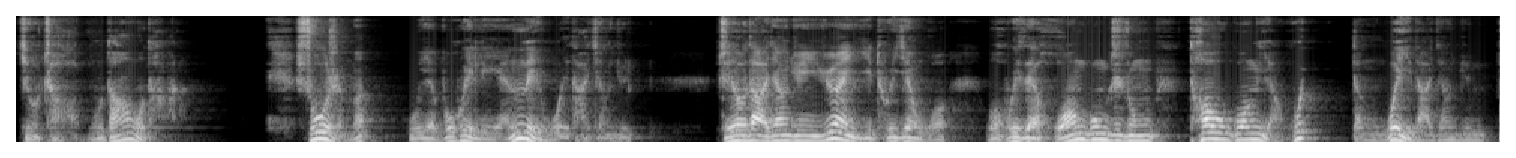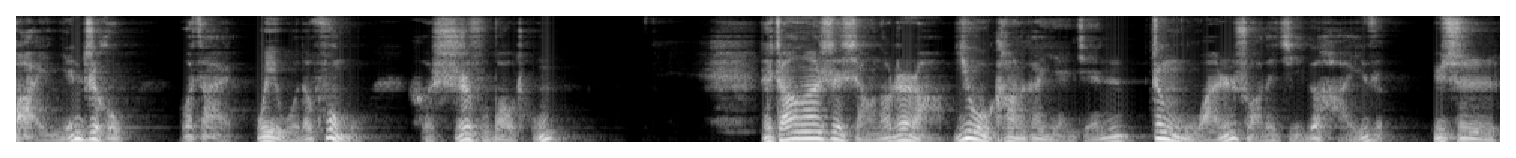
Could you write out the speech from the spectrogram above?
就找不到他了。说什么？我也不会连累魏大将军，只要大将军愿意推荐我，我会在皇宫之中韬光养晦，等魏大将军百年之后，我再为我的父母和师傅报仇。那张安世想到这儿啊，又看了看眼前正玩耍的几个孩子，于是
